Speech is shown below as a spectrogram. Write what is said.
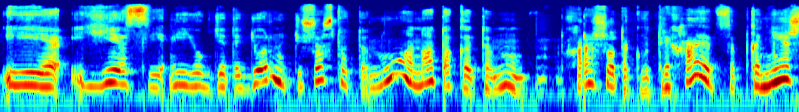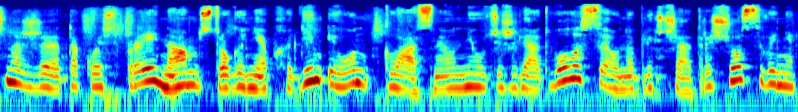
И если ее где-то дернуть, еще что-то, ну, она так это, ну, хорошо так вытряхается. Конечно же, такой спрей нам строго необходим, и он классный. Он не утяжеляет волосы, он облегчает расчесывание.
